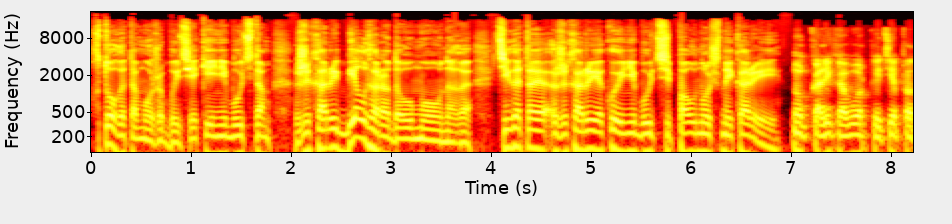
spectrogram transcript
хто гэта можа быть? Якія-нибудь там жыхары белгарада умоўнага? Ці гэта жыхары якой-нибудь паўночнай Кареі Ну калі гаворка ідзе про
